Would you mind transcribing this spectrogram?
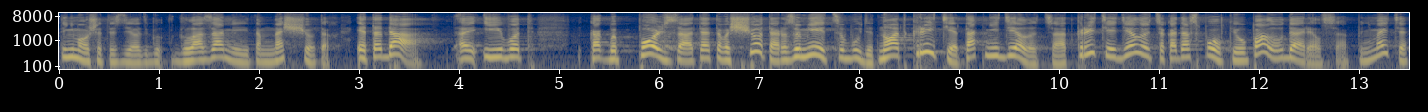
ты не можешь это сделать глазами и там на счетах. Это да. Э, и вот как бы польза от этого счета, разумеется, будет. Но открытие так не делается. Открытие делается, когда с полки упал и ударился. Понимаете?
